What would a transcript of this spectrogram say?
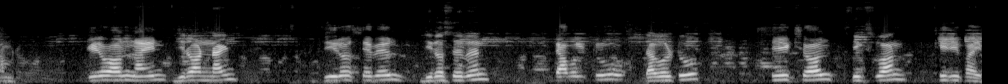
নাম্বারটা zero one nine zero one nine zero seven zero seven double two double two six one six one three five.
